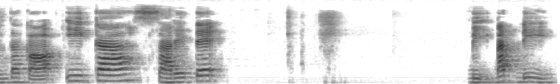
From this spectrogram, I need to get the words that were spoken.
chúng ta có ika sarete bị bắt đi.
